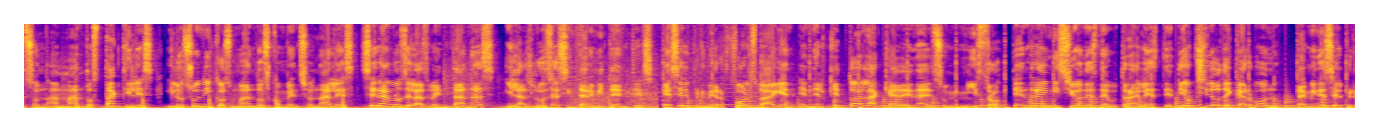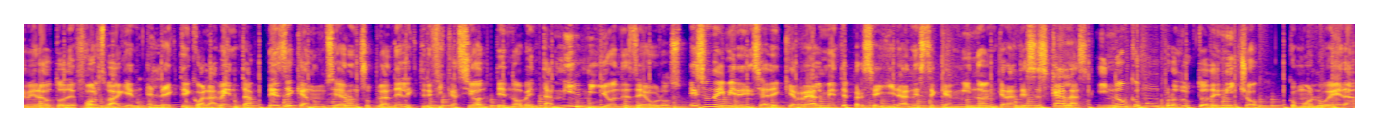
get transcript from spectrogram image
son a mandos táctiles y los únicos mandos convencionales serán los de las ventanas y las luces intermitentes. Es el primer Volkswagen en el que toda la cadena de suministro tendrá emisiones neutrales de dióxido de carbono. También es el primer auto de Volkswagen eléctrico a la venta desde que anunciaron su plan de electrificación de 90 mil millones de euros. Es una evidencia de que realmente perseguirán este camino en grandes escalas y no como un producto de nicho como lo era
